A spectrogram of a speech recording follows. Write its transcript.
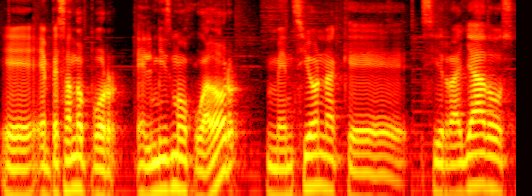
eh, empezando por el mismo jugador, menciona que si Rayados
